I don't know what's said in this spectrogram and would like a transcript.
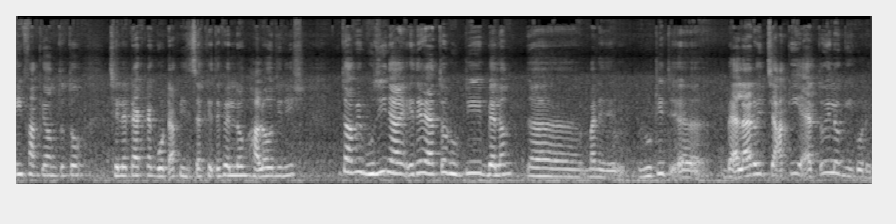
এই ফাঁকে অন্তত ছেলেটা একটা গোটা পিৎজা খেতে ফেললেও ভালো জিনিস। কিন্তু আমি বুঝি না, এদের এত রুটি বেলন মানে রুটি বেলার ওই চাকি এত এলো কী করে।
